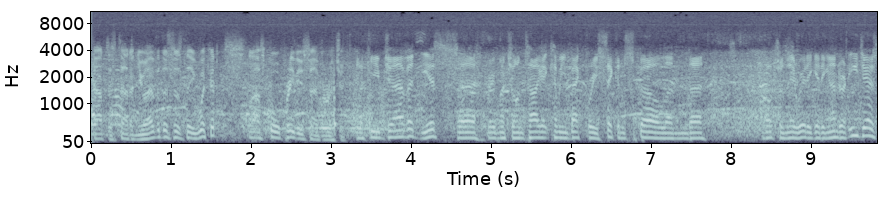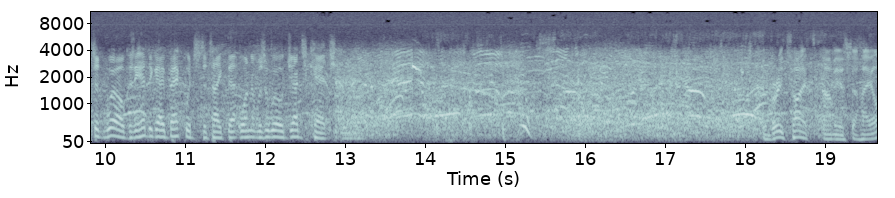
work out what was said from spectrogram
About to start a new over. This is the wicket. Last ball previous over, Richard. Aqib Javed, yes, uh, very much on target, coming back for his second spell, and uh, that's when they're really getting under it. Ijaz did well because he had to go backwards to take that one. It was a well-judged catch. Been very tight, Amir Sohail.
